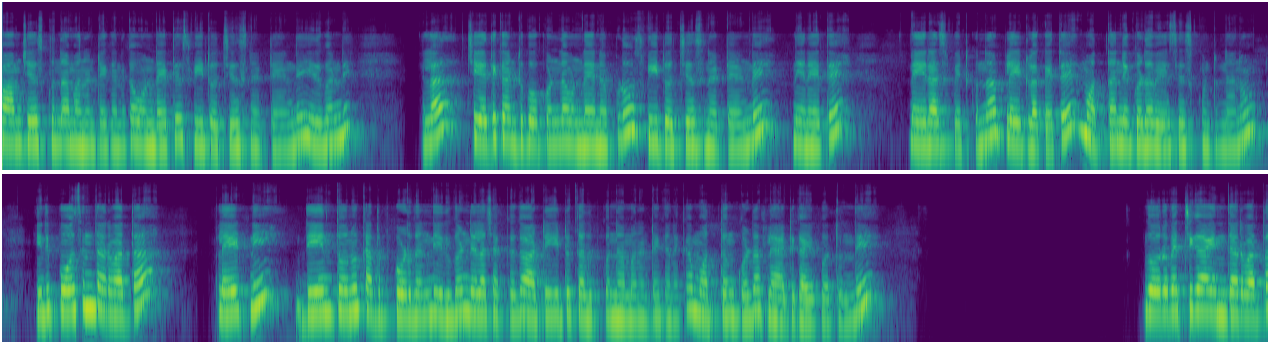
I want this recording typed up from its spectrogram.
ఫామ్ చేసుకున్నామనంటే కనుక ఉండ అయితే స్వీట్ వచ్చేసినట్టే అండి. ఇదిగోండి ఇలా చేతికి అంటుకోకుండా ఉండైనప్పుడు స్వీట్ వచ్చేసినట్టే అండి. నేనైతే నెయ్యి రాసి పెట్టుకున్న ప్లేట్లోకి అయితే మొత్తాన్ని కూడా వేసేసుకుంటున్నాను. ఇది పోసిన తర్వాత ప్లేట్ని దేంతోనూ కదపకూడదండి. ఇదిగోండి ఇలా చక్కగా అటు ఇటు కదుపుకున్నామనంటే కనుక మొత్తం కూడా ఫ్లాట్గా అయిపోతుంది. గోరువెచ్చగా అయిన తర్వాత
